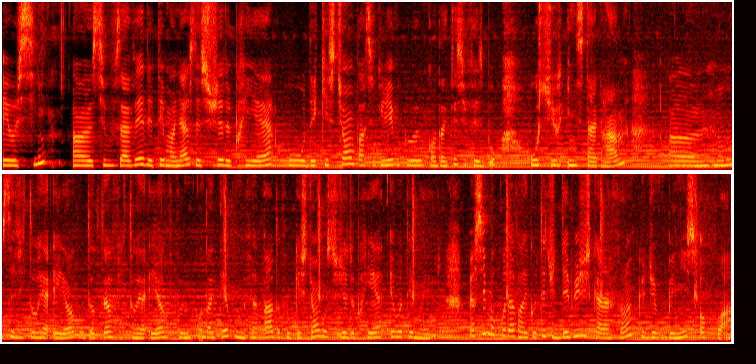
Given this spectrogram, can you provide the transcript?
Et aussi, euh, si vous avez des témoignages, des sujets de prière ou des questions en particulier, vous pouvez me contacter sur Facebook ou sur Instagram. Euh, mon nom c'est Victoria Eyog ou Docteur Victoria Eyog. Vous pouvez me contacter pour me faire part de vos questions, vos sujets de prière et vos témoignages. Merci beaucoup d'avoir écouté du début jusqu'à la fin. Que Dieu vous bénisse. Au revoir.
